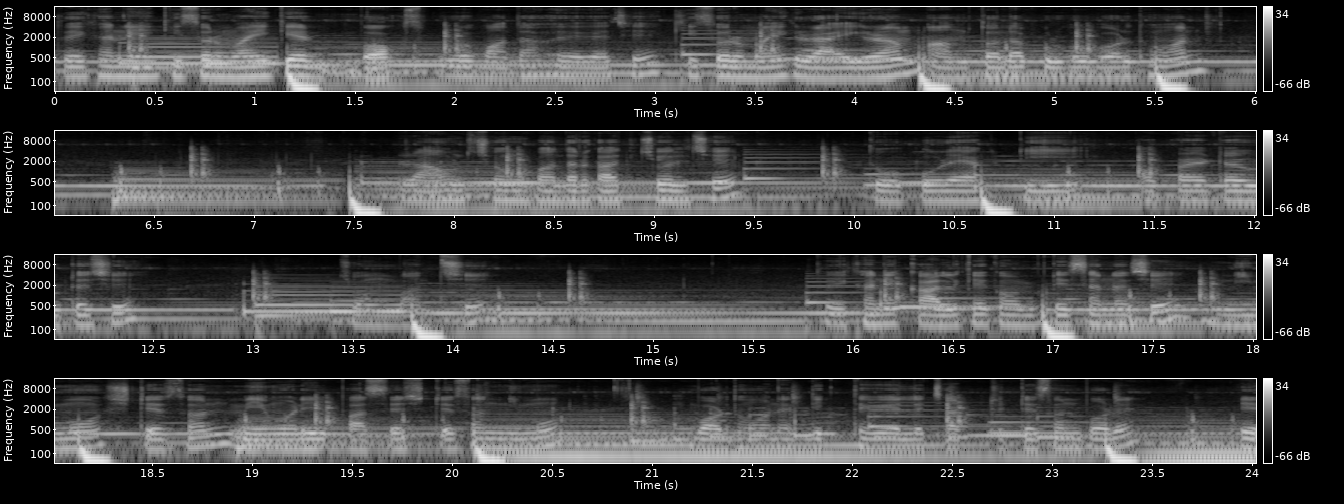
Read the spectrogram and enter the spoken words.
তো এখানে কিশোর মাইকের বক্স পুরো বাঁধা হয়ে গেছে। কিশোর মাইক, রায়গ্রাম, আমতলা, পূর্ব বর্ধমান। রাউন্ড চোং বাঁধার কাজ চলছে। তো ওপরে একটি অপারেটর উঠেছে চোং বাঁধছে। এখানে কালকে কম্পিটিশান আছে। নিমো স্টেশন মেমোরির পাশে স্টেশন নিমো। বর্ধমানের দিক থেকে এলে চারটে স্টেশন পড়ে, এ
